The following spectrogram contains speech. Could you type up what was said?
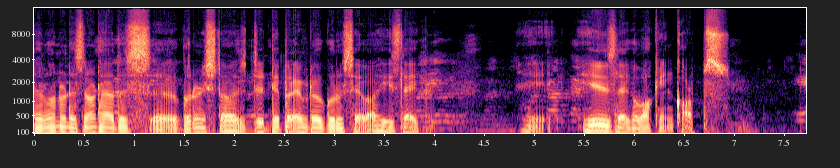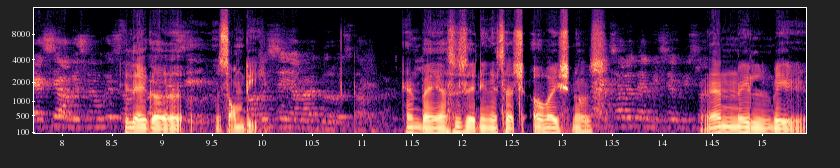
The one who does not have this uh, Guru Nishtha is de- deprived of Guru Seva. He is like, he, he is like a walking corpse. He is like a zombie. And by associating with such Vaishnavas, then we'll be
